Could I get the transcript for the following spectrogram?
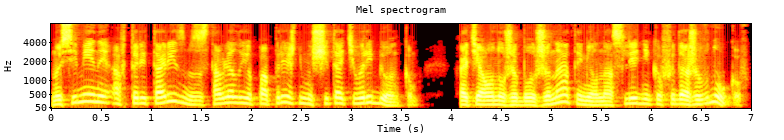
но семейный авторитаризм заставлял ее по-прежнему считать его ребенком, хотя он уже был женат, имел наследников и даже внуков,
